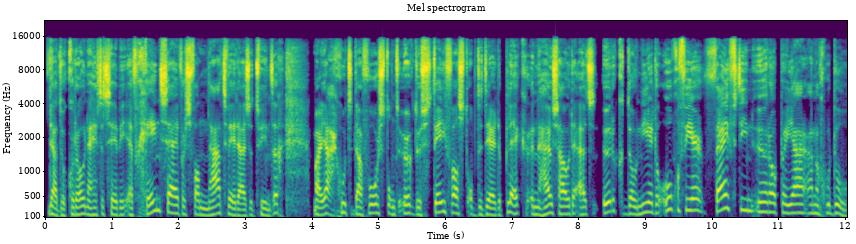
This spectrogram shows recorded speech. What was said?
Ja, door corona heeft het CBF geen cijfers van na 2020. Maar ja, goed, daarvoor stond Urk dus stevast op de derde plek. Een huishouden uit Urk doneerde ongeveer 15 euro per jaar aan een goed doel.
